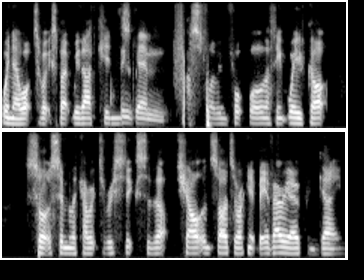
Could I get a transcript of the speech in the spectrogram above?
we know what to expect with Adkins. I think um, fast flowing football, and I think we've got sort of similar characteristics to that Charlton side. So I reckon it'd be a very open game.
